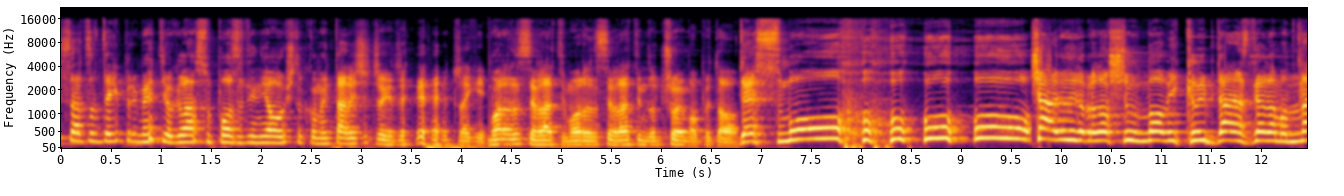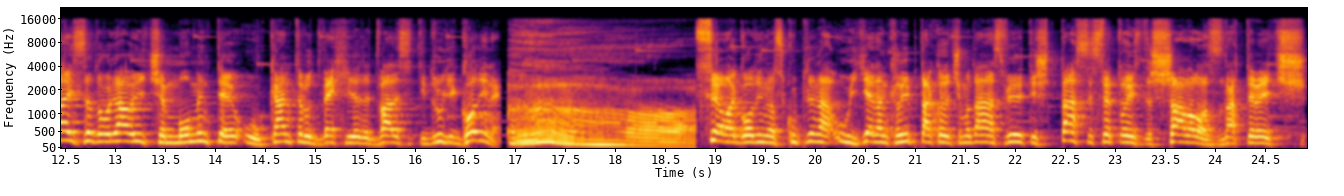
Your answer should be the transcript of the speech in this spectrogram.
Sad sam tek primetio glas u pozadini ovog što komentariše. Čekaj, čekaj, čekaj. Moram da se vratim, moram da se vratim da čujem opet ovo. Gde smo? Ćao ljudi, dobrodošli u novi klip. Danas gledamo najzadovoljavajuće momente u Kanteru 2022. godine. Cijela godina skupljena u jedan klip, tako da ćemo danas vidjeti šta se sve to izdešavalo, znate već,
